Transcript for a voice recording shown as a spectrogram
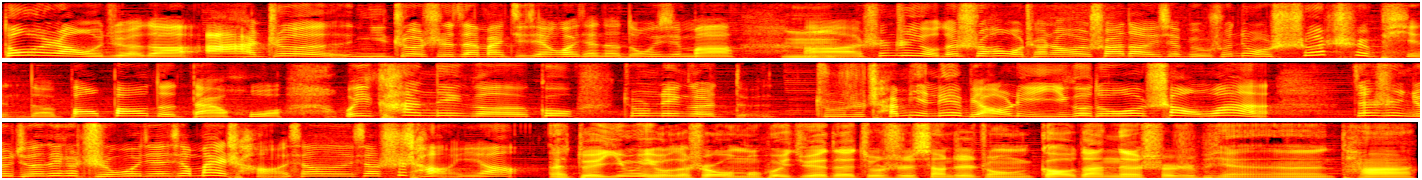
都会让我觉得啊，这你这是在卖几千块钱的东西吗？啊，甚至有的时候我常常会刷到一些，比如说那种奢侈品的包包的带货，我一看那个购就是那个就是产品列表里一个都上万。但是你就觉得那个直播间像卖场，像像市场一样。哎，对，因为有的时候我们会觉得，就是像这种高端的奢侈品，它，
